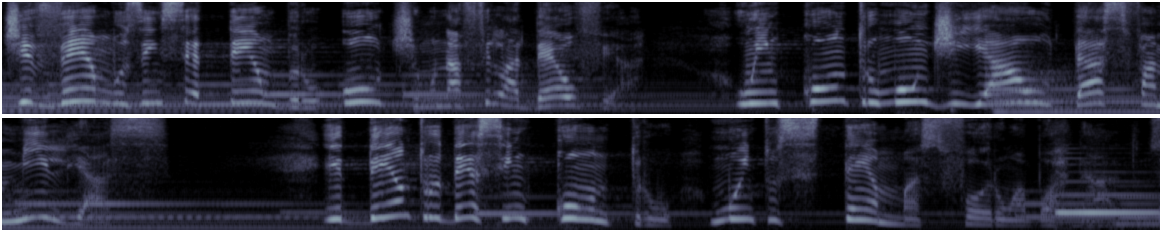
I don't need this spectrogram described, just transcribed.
Tivemos em setembro último, na Filadélfia, o encontro mundial das famílias. E dentro desse encontro, muitos temas foram abordados.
